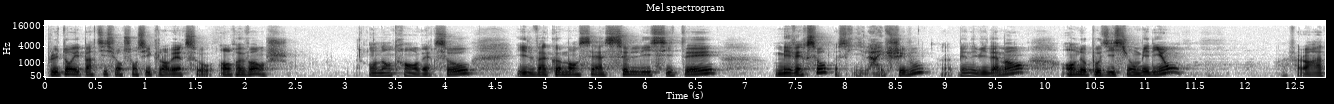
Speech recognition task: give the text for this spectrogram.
Pluton est parti sur son cycle en verso. En revanche, en entrant en verso, il va commencer à solliciter mes versos, parce qu'il arrive chez vous, hein, bien évidemment, en opposition mélion. Il va falloir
